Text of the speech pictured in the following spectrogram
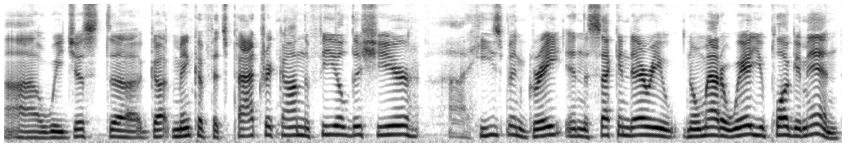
Uh, we just uh, got Minkah Fitzpatrick on the field this year. Uh, he's been great in the secondary, no matter where you plug him in.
